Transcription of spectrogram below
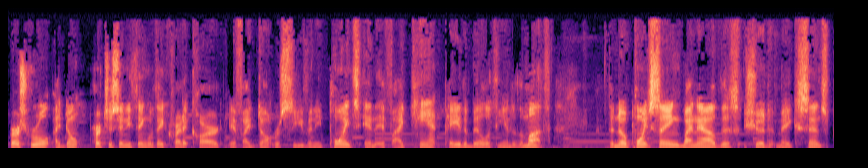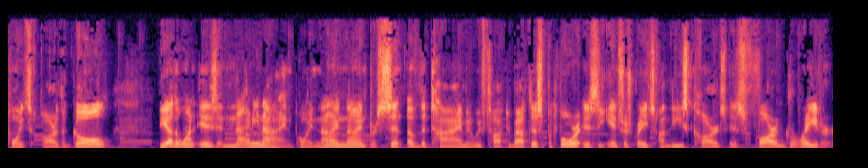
first rule I don't purchase anything with a credit card if I don't receive any points and if I can't pay the bill at the end of the month. The no points thing, by now, this should make sense. Points are the goal. The other one is 99.99% of the time, and we've talked about this before, is the interest rates on these cards is far greater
